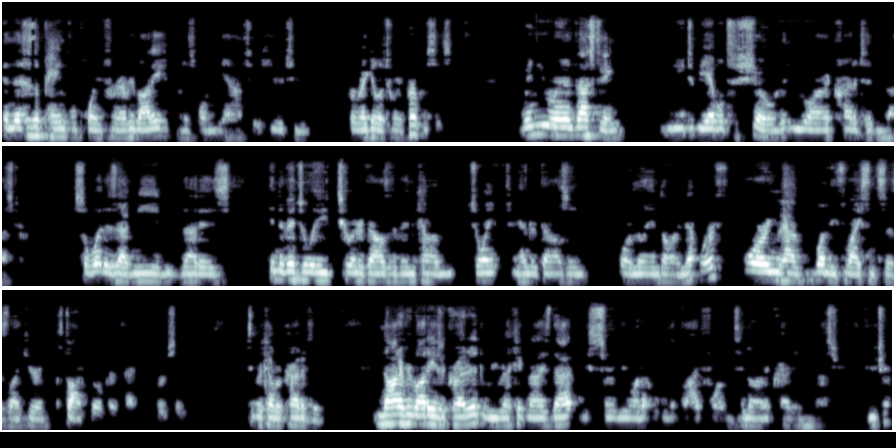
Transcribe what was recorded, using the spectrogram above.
And this is a painful point for everybody, but it's one we have to adhere to for regulatory purposes. When you are investing, you need to be able to show that you are an accredited investor. So what does that mean? That is individually 200,000 of income, joint 300,000 or a million dollar net worth, or you have one of these licenses like you're a stockbroker type person to become accredited. Not everybody is accredited. We recognize that. We certainly want to open the platform to non-accredited investors in the future.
